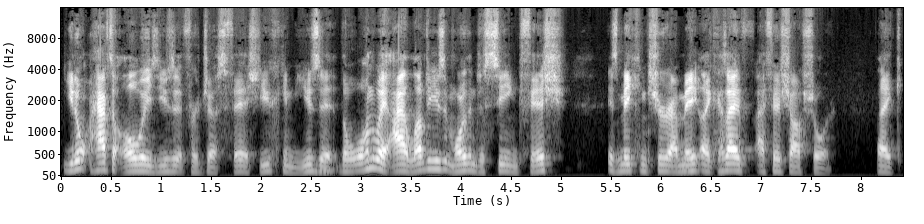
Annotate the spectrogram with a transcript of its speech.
you don't have to always use it for just fish. You can use it. The one way I love to use it more than just seeing fish is making sure I make like because I I fish offshore. Like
